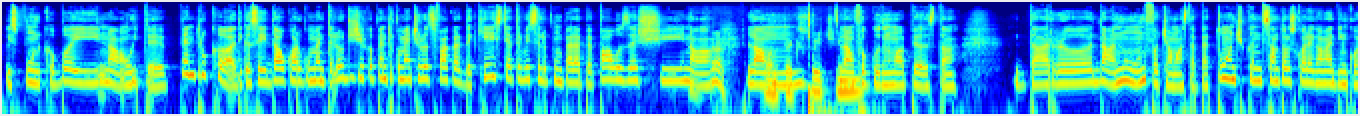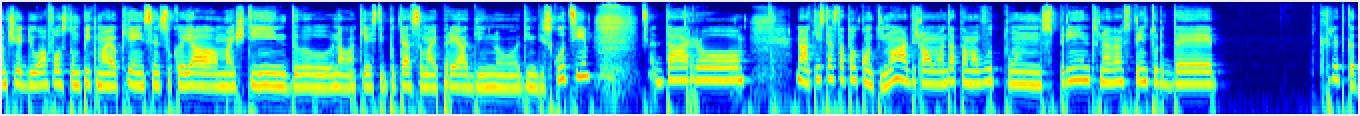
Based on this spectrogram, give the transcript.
îi spun că băi, na, uite, pentru că, adică să-i dau cu argumente logice că pentru că mi-a cerut să fac alte chestii, a trebuit să le pun pe alea pe pauză și na, exact. l-am, l-am făcut numai pe ăsta. Dar, uh, da, nu, nu făceam asta pe atunci. Când s-a întors colega mea din concediu, a fost un pic mai ok, în sensul că ea, mai știind, uh, na, chestii, putea să mai preia din, uh, din discuții. Dar, na, chestia asta tot continua. Deci, la un moment dat am avut un sprint. Noi aveam sprinturi de cred că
